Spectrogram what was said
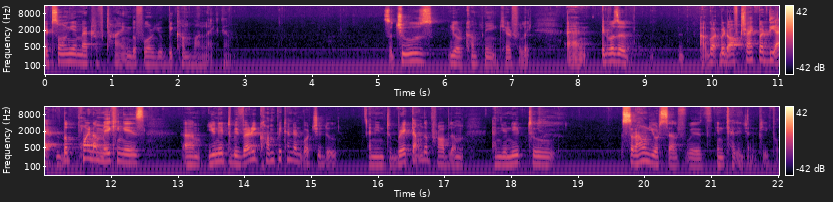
it's only a matter of time before you become one like them. So choose your company carefully. And it was a, I got a bit off track, but the, the point I'm making is um, you need to be very competent in what you do, and you need to break down the problem, and you need to surround yourself with intelligent people.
